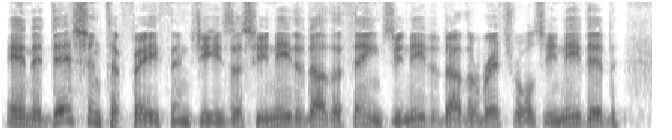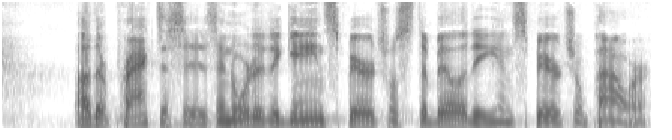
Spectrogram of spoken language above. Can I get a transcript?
in addition to faith in Jesus, you needed other things. You needed other rituals. You needed other practices in order to gain spiritual stability and spiritual power.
